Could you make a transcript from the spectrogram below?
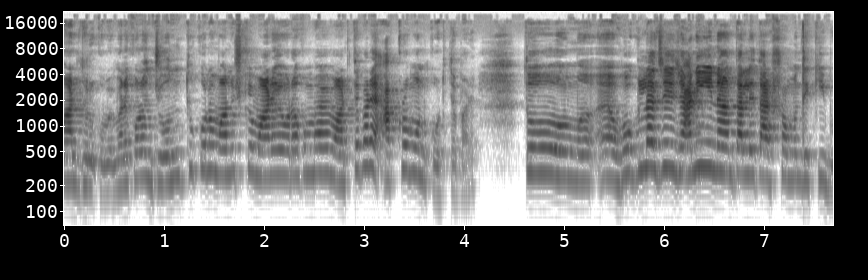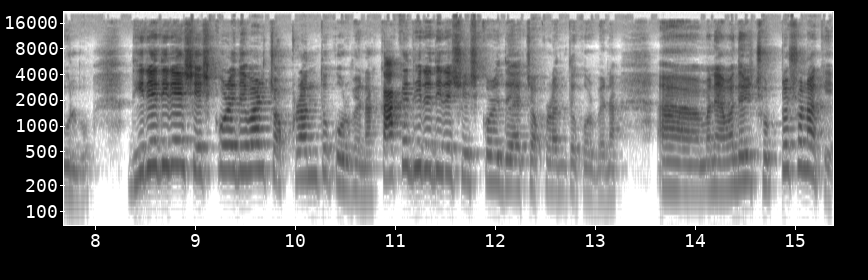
মারধর করবে? মানে কোনো জন্তু কোনো মানুষকে মারে, ওরকমভাবে মারতে পারে, আক্রমণ করতে পারে। তো হোগলা যে জানি না, তাহলে তার সম্বন্ধে কি বলব? ধীরে ধীরে শেষ করে দেওয়ার চক্রান্ত করবে না। কাকে ধীরে ধীরে শেষ করে দেওয়ার চক্রান্ত করবে না? মানে আমাদের ছোট্ট সোনাকে?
